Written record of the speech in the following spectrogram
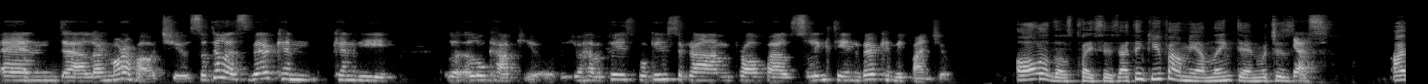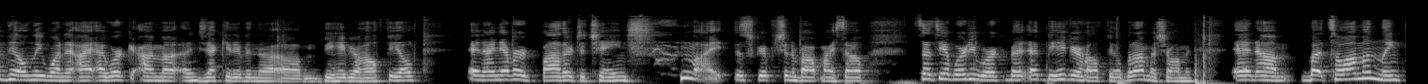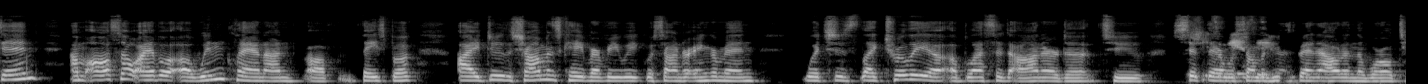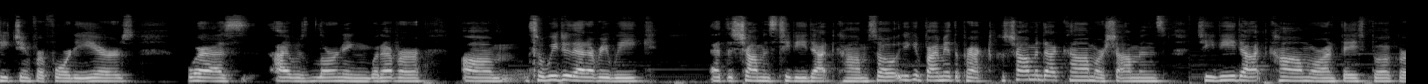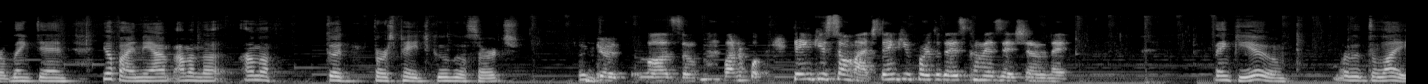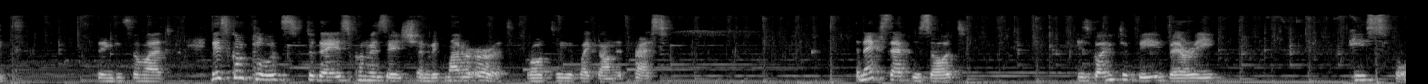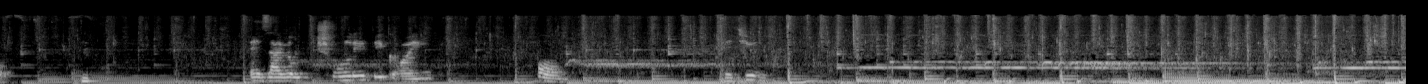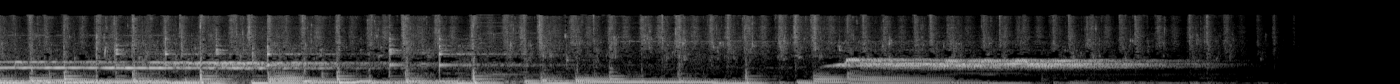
and uh, learn more about you. So tell us, where can can we l- look up you? You have a Facebook, Instagram profiles, LinkedIn. Where can we find you? All of those places. I think you found me on LinkedIn, which is Yes. I'm the only one. I, I work. I'm a, an executive in the um, behavioral health field, and I never bothered to change my description about myself. Says, yeah, where do you work? But at behavioral health field, but I'm a shaman. And um, but so I'm on LinkedIn. I'm also I have a, a Wind Clan on uh, Facebook. I do the Shaman's Cave every week with Sandra Ingerman, which is like truly a, a blessed honor to to sit She's there with somebody who's been out in the world teaching for 40 years, whereas I was learning whatever. Um, so we do that every week at the shamanstv.com. So you can find me at the practicalshaman.com or shamanstv.com or on Facebook or LinkedIn. You'll find me. I'm, I'm on the, I'm a good first page Google search. Good. Awesome. Wonderful. Thank you so much. Thank you for today's conversation, Renee. Thank you. What a delight. Thank you so much. This concludes today's conversation with Mother Earth, brought to you by Grounded Press. The next episode is going to be very peaceful, as I will truly be going home. Stay tuned.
